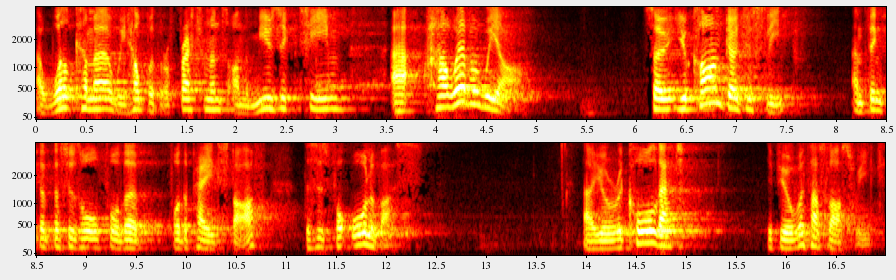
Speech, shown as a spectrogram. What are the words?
a welcomer, we help with refreshments on the music team, uh, however we are. So you can't go to sleep and think that this is all for the, for the paid staff. This is for all of us. Now, you'll recall that if you were with us last week,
